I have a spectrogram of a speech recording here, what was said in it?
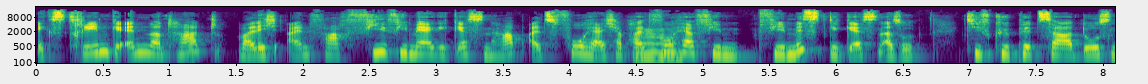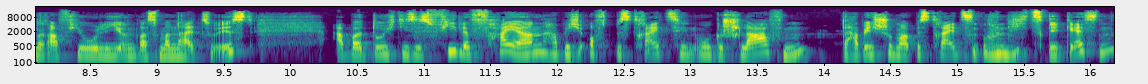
extrem geändert hat, weil ich einfach viel, viel mehr gegessen habe als vorher. Ich habe halt mhm. vorher viel, viel Mist gegessen, also Tiefkühlpizza, Dosenravioli und was man halt so isst. Aber durch dieses viele Feiern habe ich oft bis 13 Uhr geschlafen. Da habe ich schon mal bis 13 Uhr nichts gegessen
